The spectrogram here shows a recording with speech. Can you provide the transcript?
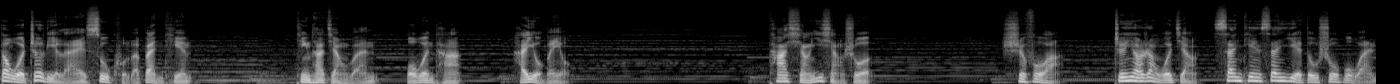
到我这里来诉苦了半天。听他讲完，我问他还有没有。他想一想说：“师傅啊，真要让我讲，三天三夜都说不完。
